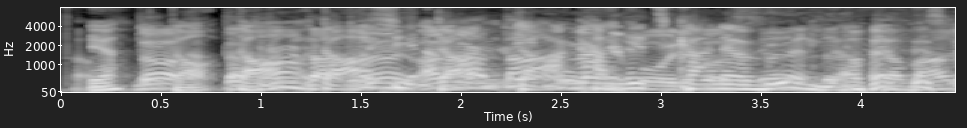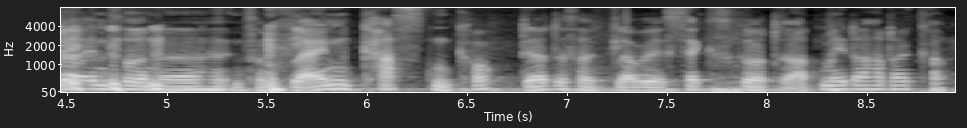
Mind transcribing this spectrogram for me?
Da. Ja, da, da, da, da, da, kann jetzt keiner hören. Da, da war er in so, einer, in so einem kleinen Kastenkock, der das hat, glaube ich, sechs Quadratmeter hat er gehabt.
